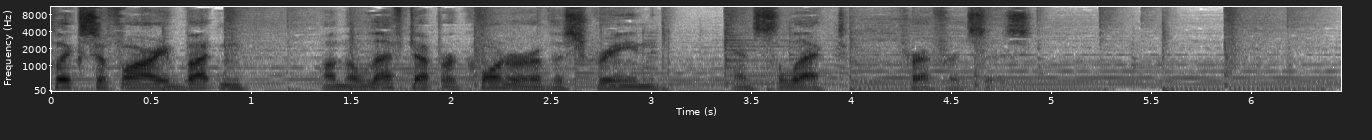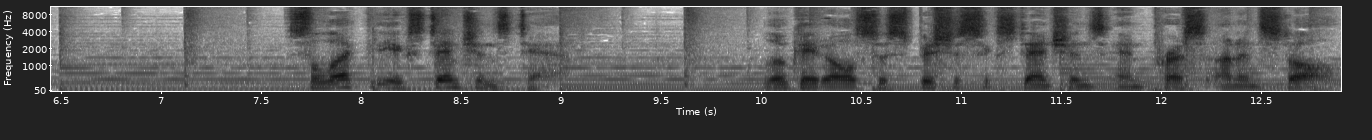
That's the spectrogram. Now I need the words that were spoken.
Click Safari button on the left upper corner of the screen and select Preferences. Select the Extensions tab. Locate all suspicious extensions and press Uninstall.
